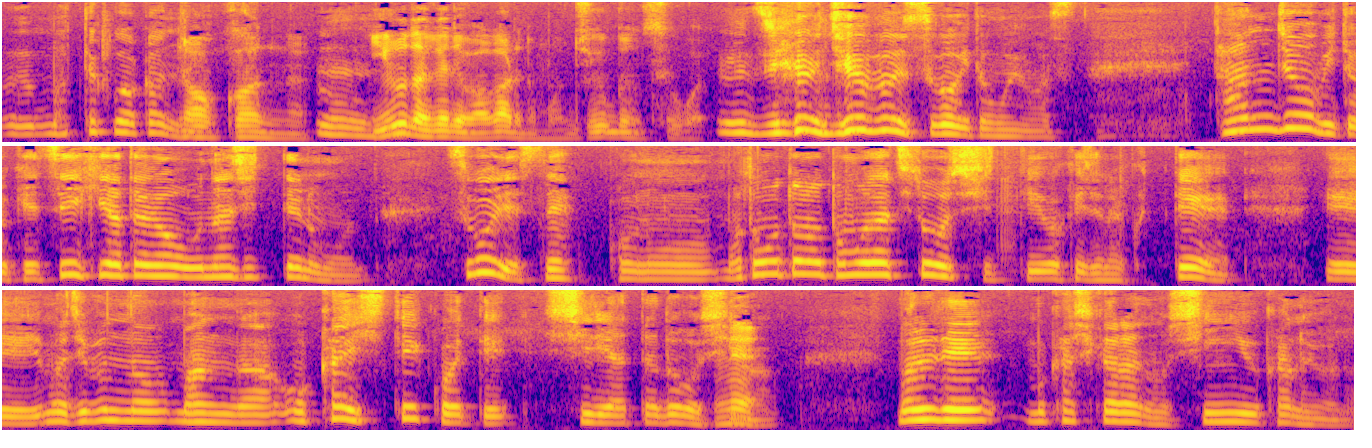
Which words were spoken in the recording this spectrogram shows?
全く分かんない。わかんない、うん。色だけで分かるのも十分すごい。うん十十分すごいと思います。誕生日と血液型が同じっていうのもすごいですね。この元々の友達同士っていうわけじゃなくて、えーまあ、自分の漫画を介してこうやって知り合った同士が、ね。まるで昔からの親友かのような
